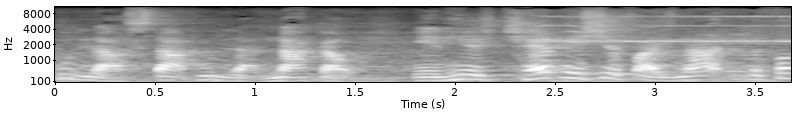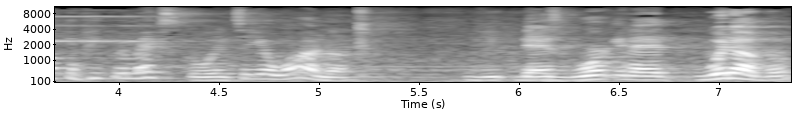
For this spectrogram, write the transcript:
Who did I stop? Who did I knock out? In his championship fights, not the fucking people in Mexico, in Tijuana, that's working at whatever.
